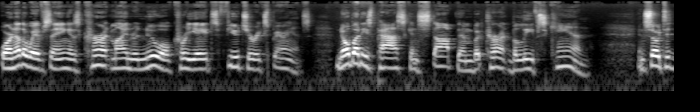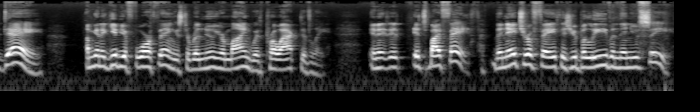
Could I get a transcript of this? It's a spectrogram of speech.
Or another way of saying is current mind renewal creates future experience. Nobody's past can stop them, but current beliefs can. And so today, I'm going to give you four things to renew your mind with proactively. And it, it, it's by faith. The nature of faith is you believe and then you see.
